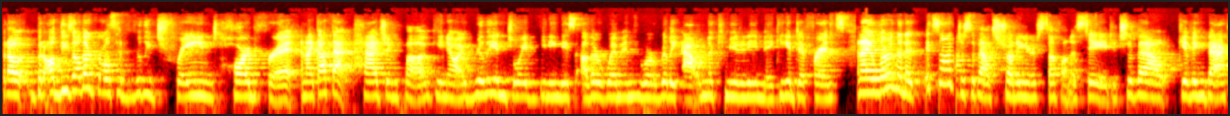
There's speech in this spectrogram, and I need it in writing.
But I, but all these other girls had really trained hard for it, and I got that pageant bug. You know, I really enjoyed meeting these other women who are really out in the community making a difference. And I learned that it, it's not just about strutting your stuff on a stage; it's about giving back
